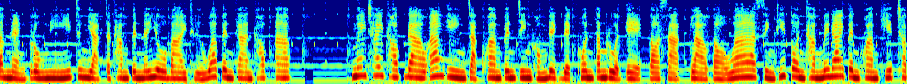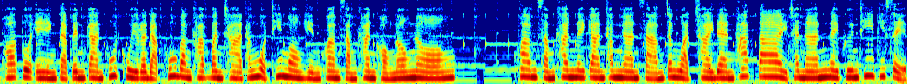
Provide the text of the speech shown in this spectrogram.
ตำแหน่งตรงนี้จึงอยากจะทำเป็นนโยบายถือว่าเป็นการ top up ไม่ใช่ top down อ้างอิงจากความเป็นจริงของเด็กๆพลตำรวจเอกต่อศักดิ์กล่าวต่อว่าสิ่งที่ตนทำไม่ได้เป็นความคิดเฉพาะตัวเอง แต่เป็นการพูดคุยระดับผู้บังคับบัญชาทั้งหมดที่มองเห็นความสำคัญของน้องๆ ความสำคัญในการทำงาน 3 จังหวัดชายแดนภาคใต้ ฉะนั้นในพื้นที่พิเศษ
